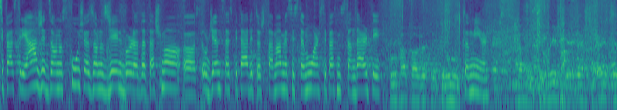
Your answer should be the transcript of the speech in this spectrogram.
sipas triazhit, zonës së kuqe, zonës së gjelbër dhe tashmë urgjenca e spitalit është tamam e sistemuar sipas një standardi të mirë. Ka të sigurisht është krejt e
